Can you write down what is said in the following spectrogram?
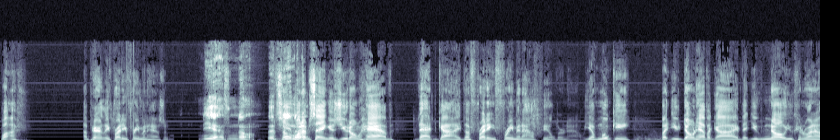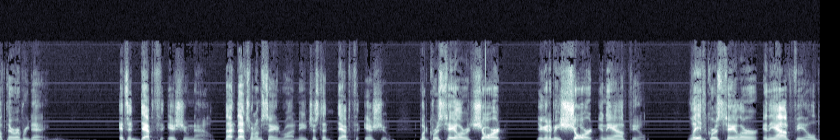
Well, I- apparently Freddie Freeman hasn't. Yes, no. But, So you know, what I'm saying is you don't have that guy, the Freddie Freeman outfielder now. You have Mookie, but you don't have a guy that you know you can run out there every day. It's a depth issue now. That, that's what I'm saying, Rodney. Just a depth issue. Put Chris Taylor at short, you're going to be short in the outfield. Leave Chris Taylor in the outfield,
